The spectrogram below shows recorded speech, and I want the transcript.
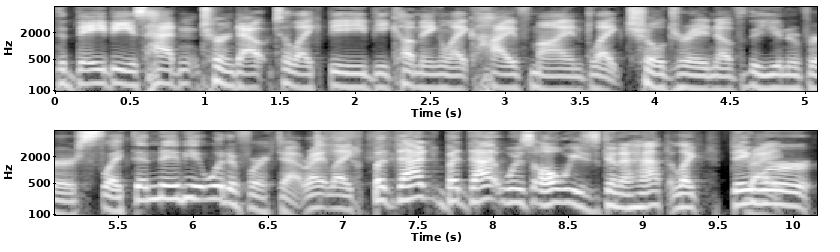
the babies hadn't turned out to like be becoming like hive mind like children of the universe, like then maybe it would have worked out, right? Like But that but that was always going to happen. Like they Right. were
